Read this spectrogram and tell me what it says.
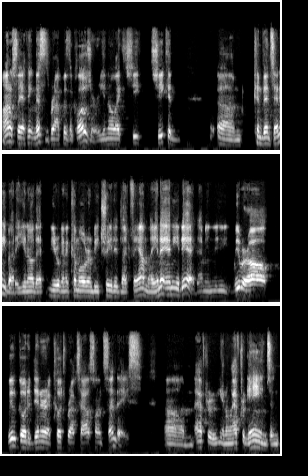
honestly i think mrs brock was the closer you know like she she could um, convince anybody you know that you were going to come over and be treated like family. And, and you did. I mean we, we were all we would go to dinner at coach brock's house on sundays um, after you know after games. And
